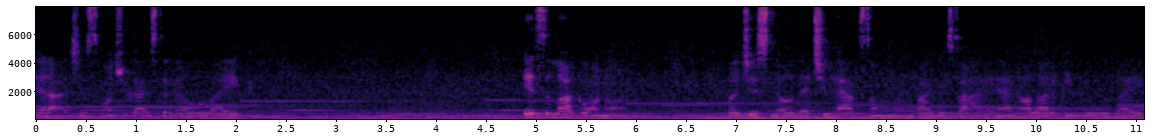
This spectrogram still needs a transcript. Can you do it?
yeah, I just want you guys to know, like, it's a lot going on. But just know that you have someone by your side. And I know a lot of people, like,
